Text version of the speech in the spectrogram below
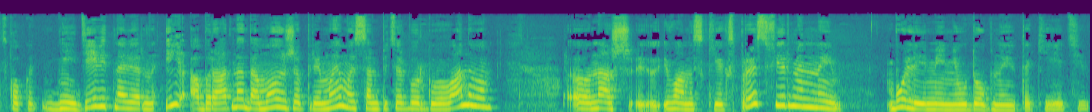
сколько дней, 9, наверное, и обратно домой уже прямым из Санкт-Петербурга в Иваново. Э, Наш Ивановский экспресс фирменный, более-менее удобные такие эти,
